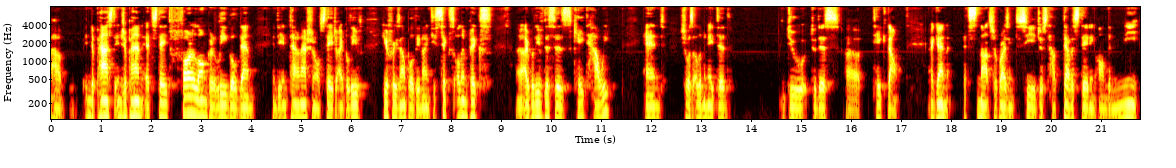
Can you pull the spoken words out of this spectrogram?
uh, in the past in japan it stayed far longer legal than in the international stage. I believe here for example the 96 olympics uh, i believe this is kate Howey, and she was eliminated due to this uh, takedown. Again, it's not surprising to see just how devastating on the knee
